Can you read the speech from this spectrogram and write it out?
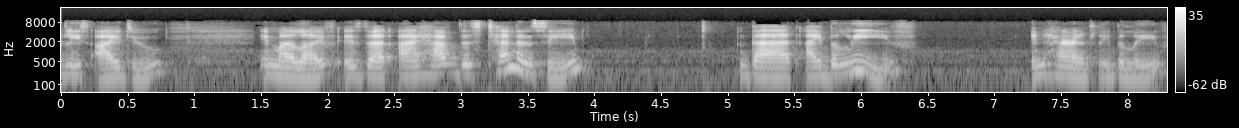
at least I do in my life is that I have this tendency that I believe inherently believe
